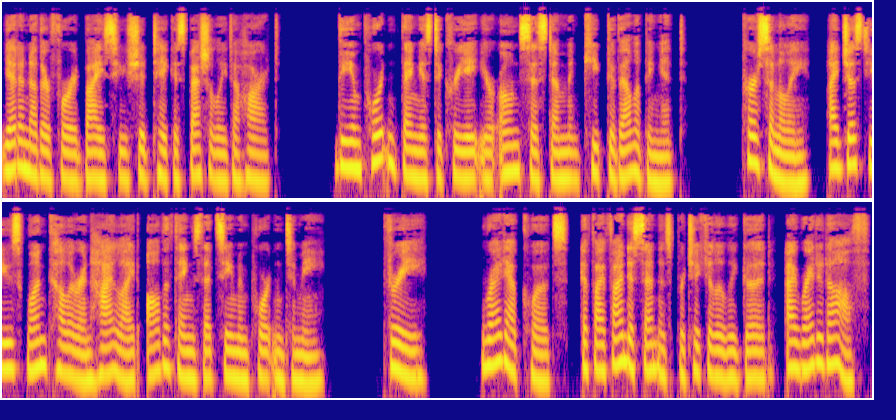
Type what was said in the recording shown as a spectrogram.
yet another for advice you should take especially to heart. The important thing is to create your own system and keep developing it. Personally, I just use one color and highlight all the things that seem important to me. 3. Write out quotes. If I find a sentence particularly good, I write it off.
